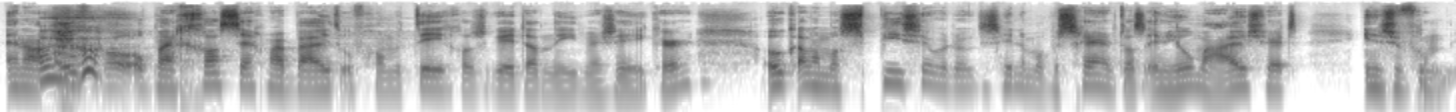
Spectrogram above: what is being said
En dan overal op mijn gras zeg maar buiten, of gewoon mijn tegels, ik weet dat niet meer zeker. Ook allemaal spiezen, waardoor ik dus helemaal beschermd was. En heel mijn huis werd in zo'n van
